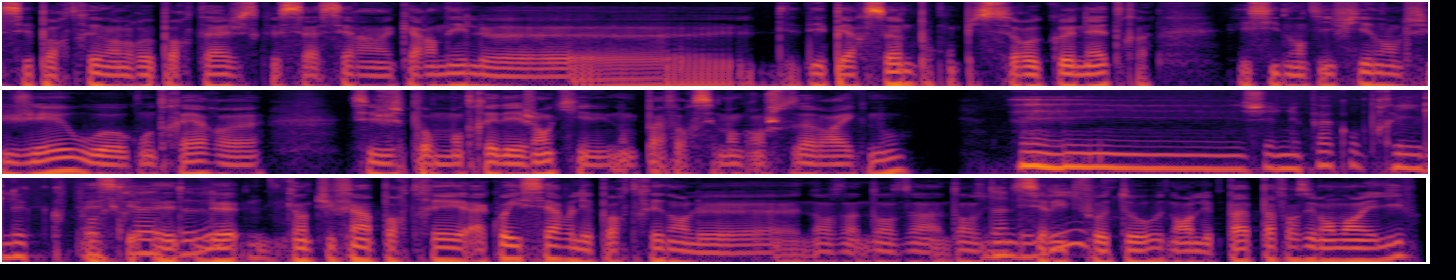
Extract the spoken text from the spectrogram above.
ces portraits dans le reportage? Est-ce que ça sert à incarner des, personnes pour qu'on puisse se reconnaître et s'identifier dans le sujet, ou au contraire, c'est juste pour montrer des gens qui n'ont pas forcément grand-chose à voir avec nous? Je n'ai pas compris le que, portrait de... euh, le- quand tu fais un portrait, à quoi ils servent les portraits dans, le, dans, un, dans, un, dans, Dans une série de photos dans les, pas, pas forcément dans les livres,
